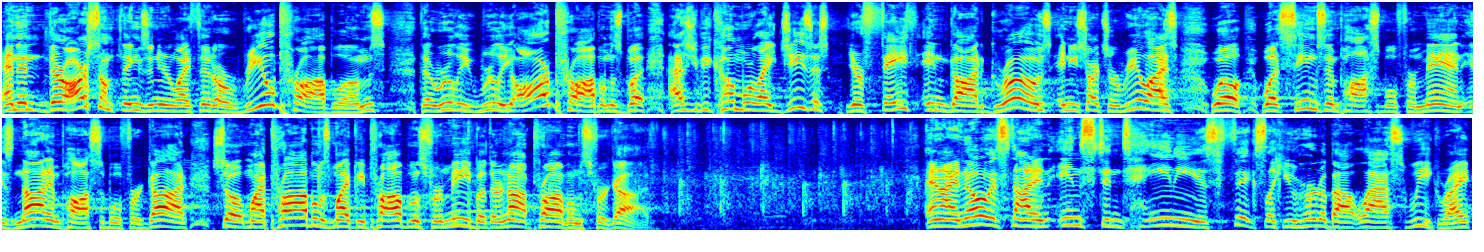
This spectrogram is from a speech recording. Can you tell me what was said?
And then there are some things in your life that are real problems, that really, really are problems. But as you become more like Jesus, your faith in God grows, and you start to realize, well, what seems impossible for man is not impossible for God. So my problems might be problems for me, but they're not problems for God. And I know it's not an instantaneous fix like you heard about last week, right?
